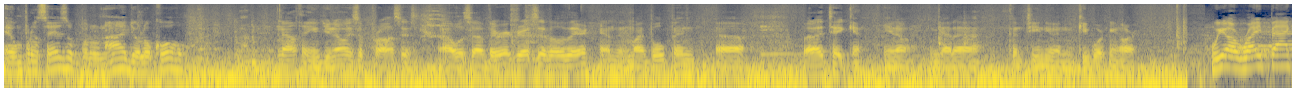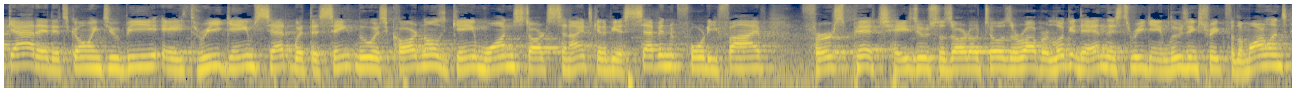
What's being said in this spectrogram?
es un proceso, pero nada, yo lo cojo. Nothing, you know, it's a process. I was uh, very aggressive over there and in my bullpen, uh, but I take it. You know, we gotta continue and keep working hard. We are right back at it. It's going to be a three game set with the St. Louis Cardinals. Game one starts tonight. It's going to be a 745 first pitch. Jesus Luzardo toes the rubber, looking to end this three game losing streak for the Marlins.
